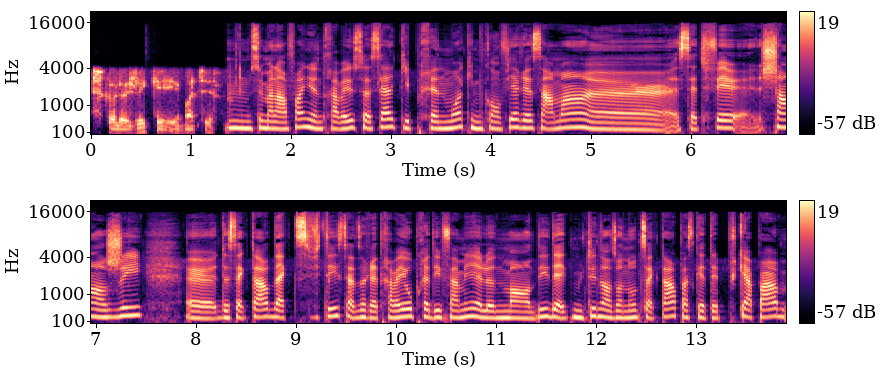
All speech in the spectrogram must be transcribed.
psychologique et émotif. Mm, Monsieur Malenfant, il y a une travailleuse sociale qui est près de moi qui me confiait récemment euh, cette fait changer de secteur d'activité, c'est-à-dire elle travaillait auprès des familles, elle a demandé d'être mutée dans un autre secteur parce qu'elle était plus capable,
